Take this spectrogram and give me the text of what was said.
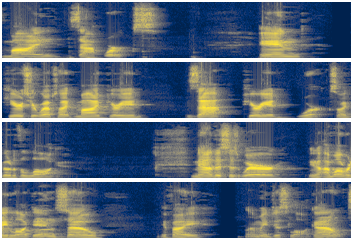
my ZapWorks and here's your website, my period zap period work. So I go to the login. Now this is where, you know, I'm already logged in. So if I, let me just log out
